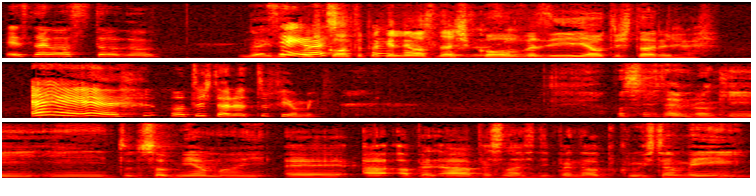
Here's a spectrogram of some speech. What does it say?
Esse negócio todo. Daí sei, depois corta pra ficou aquele negócio das assim. covas e é outra história já. É, é. Outra história, outro filme. Vocês lembram que em Tudo Sobre Minha Mãe, é, a, a, a personagem de Penélope Cruz também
